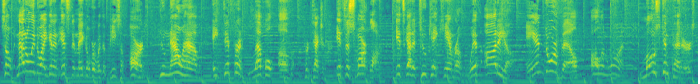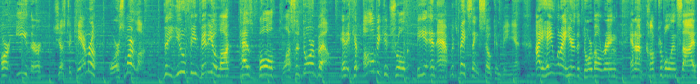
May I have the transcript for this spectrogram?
So, not only do I get an instant makeover with a piece of art, you now have a different level of protection. It's a smart lock, it's got a 2K camera with audio and doorbell all in one. Most competitors are either just a camera or a smart lock. The Eufy Video Lock has both plus a doorbell, and it can all be controlled via an app, which makes things so convenient. I hate when I hear the doorbell ring and I'm comfortable inside.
